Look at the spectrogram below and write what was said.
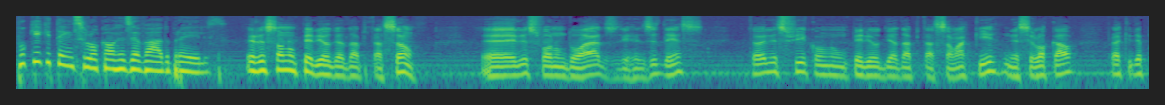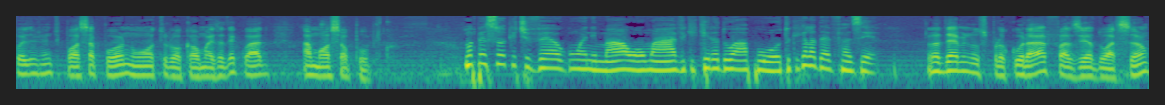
Por que, que tem esse local reservado para eles? Eles estão num período de adaptação, é, eles foram doados de residência, então eles ficam num período de adaptação aqui, nesse local, para que depois a gente possa pôr num outro local mais adequado a mostra ao público. Uma pessoa que tiver algum animal ou uma ave que queira doar para o outro, o que ela deve fazer? Ela deve nos procurar, fazer a doação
